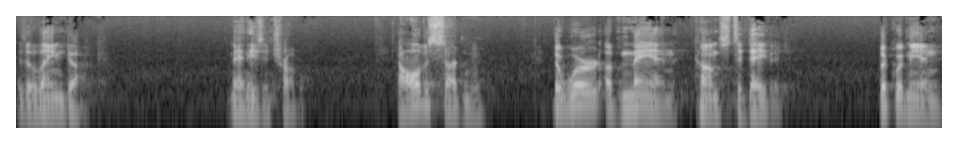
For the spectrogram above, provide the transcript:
as a lame duck man, he's in trouble. Now, all of a sudden, the word of man comes to David. Look with me in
